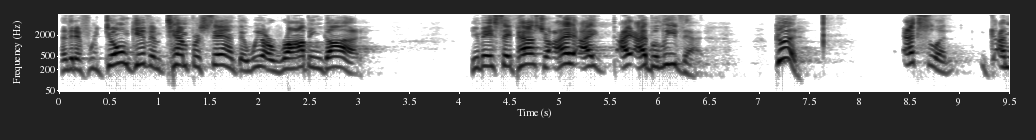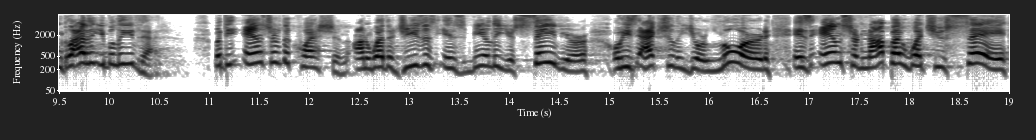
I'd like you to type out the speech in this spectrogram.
And that if we don't give Him 10%, that we are robbing God. You may say, Pastor, I, I, I believe that. Good. Excellent. I'm glad that you believe that. But the answer to the question on whether Jesus is merely your Savior or He's actually your Lord is answered not by what you say,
